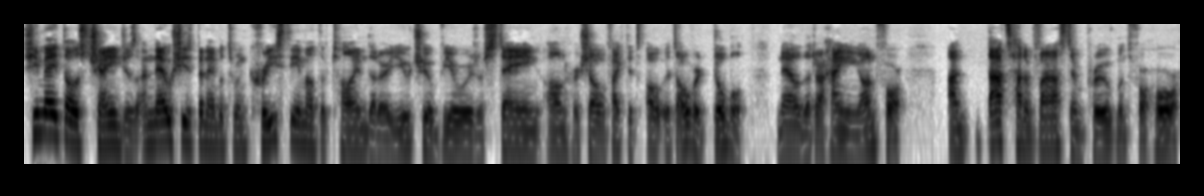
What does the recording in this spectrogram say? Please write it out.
she made those changes, and now she's been able to increase the amount of time that her YouTube viewers are staying on her show. In fact, it's it's over double now that are hanging on for, and that's had a vast improvement for her.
